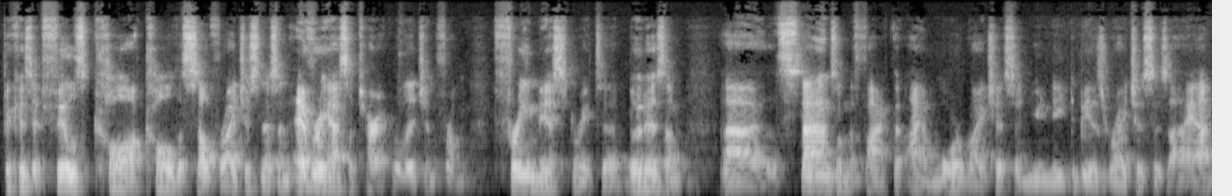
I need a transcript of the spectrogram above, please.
because it feels call a call to self-righteousness. And every esoteric religion from Freemasonry to Buddhism uh, stands on the fact that I am more righteous and you need to be as righteous as I am.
